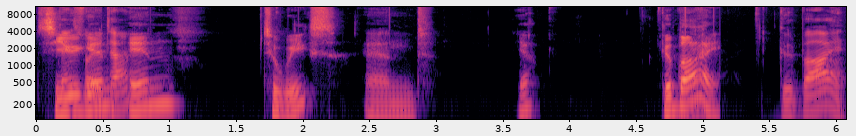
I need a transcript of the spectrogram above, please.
See Thanks you again in two weeks. And yeah, goodbye. Right. Goodbye.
